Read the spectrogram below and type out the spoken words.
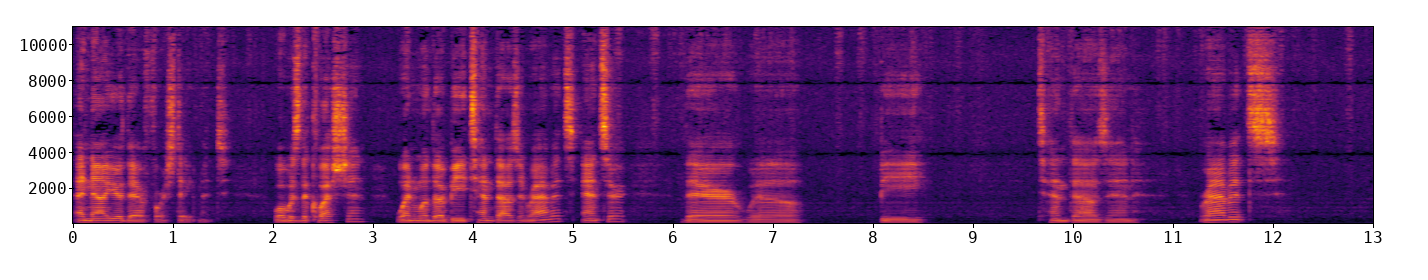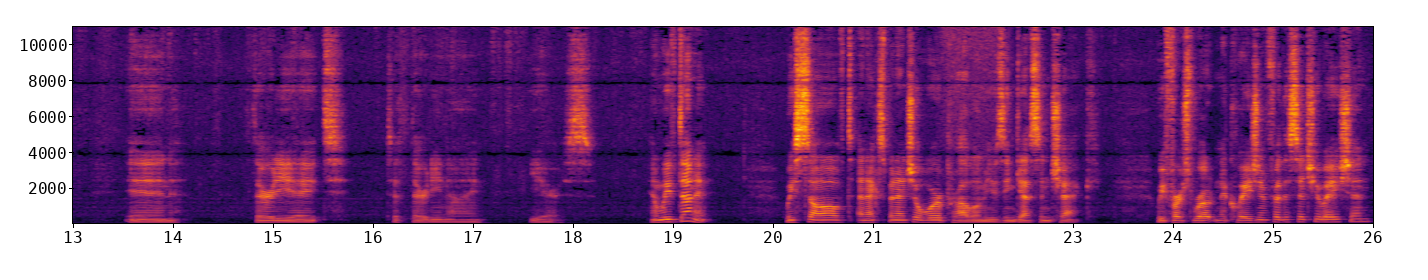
And now you're there for a statement. What was the question? When will there be 10,000 rabbits? Answer, there will be 10,000 rabbits in 38 to 39 years. And we've done it. We solved an exponential word problem using guess and check. We first wrote an equation for the situation,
